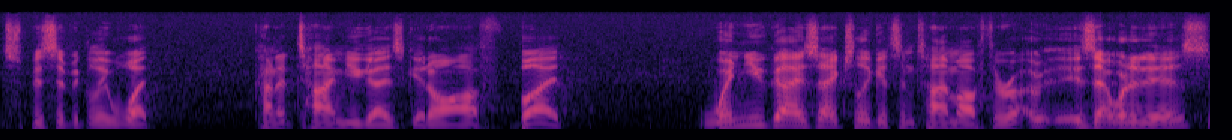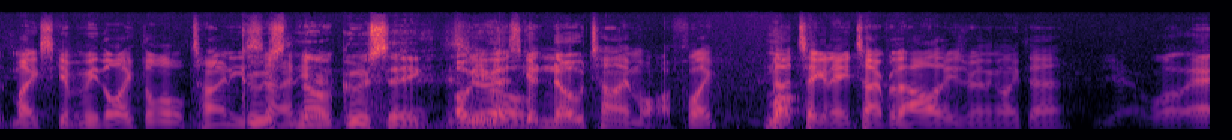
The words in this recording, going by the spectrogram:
specifically what kind of time you guys get off, but when you guys actually get some time off the road, is that what it is? Mike's giving me the, like the little tiny Goose, sign no, here. goose egg. Oh, you guys get no time off, like not taking any time for the holidays or anything like that? Yeah, well, uh,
